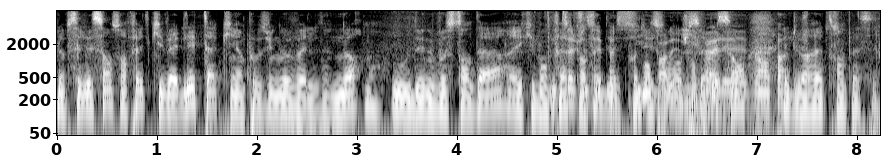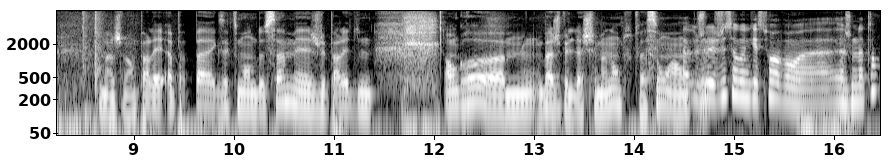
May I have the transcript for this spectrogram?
L'obsolescence en fait qui va être l'État qui impose une nouvelle norme ou des nouveaux standards et qui vont faire qu'en fait des si produits on sont obsolescents et devoir être remplacés. Non, je vais en parler, ah, pas, pas exactement de ça, mais je vais parler d'une. En gros, euh, bah, je vais le lâcher maintenant, de toute façon. hein, Euh, on- je vais juste avoir une question avant euh, Jonathan.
